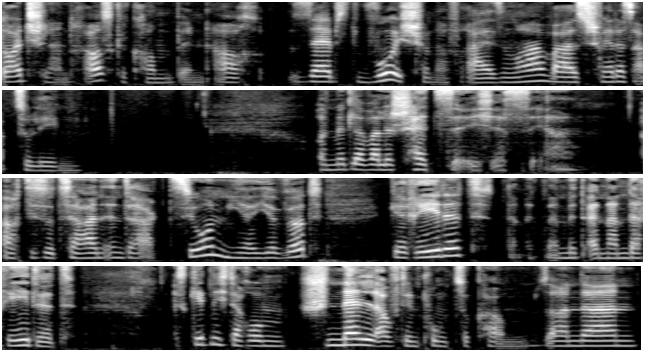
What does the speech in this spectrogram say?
Deutschland rausgekommen bin. Auch selbst wo ich schon auf Reisen war, war es schwer, das abzulegen. Und mittlerweile schätze ich es sehr. Auch die sozialen Interaktionen hier. Hier wird geredet, damit man miteinander redet. Es geht nicht darum, schnell auf den Punkt zu kommen, sondern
